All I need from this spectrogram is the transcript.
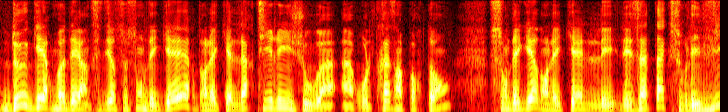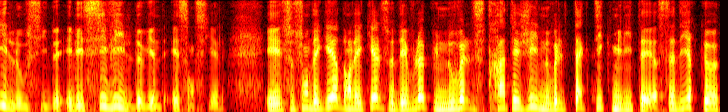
deux guerres modernes, c'est-à-dire ce sont des guerres dans lesquelles l'artillerie joue un, rôle très important, ce sont des guerres dans lesquelles les, attaques sur les villes aussi et les civils deviennent essentielles. Et ce sont des guerres dans lesquelles se développe une nouvelle stratégie, une nouvelle tactique militaire, c'est-à-dire que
